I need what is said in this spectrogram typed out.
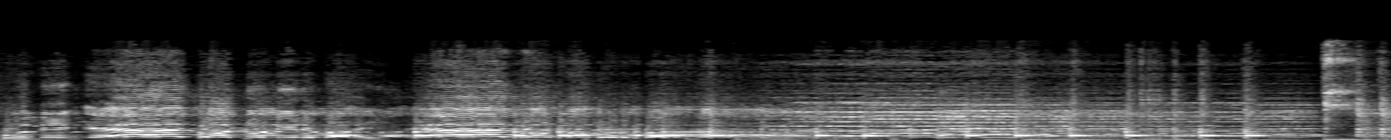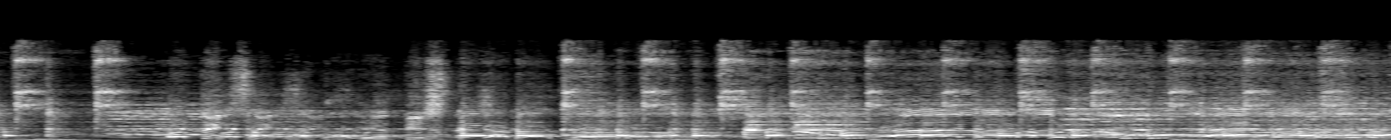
বলি, এ গলুনির ভাই এ গো বাবুর মা ও তুই কাদা গো এ গো বাবুর এ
